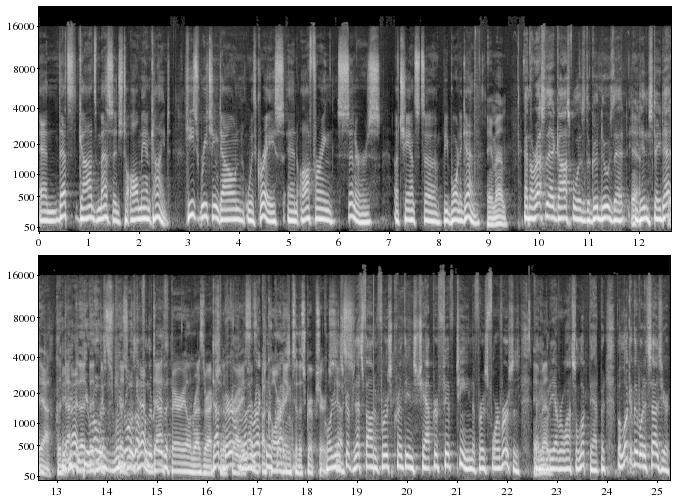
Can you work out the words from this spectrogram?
And that's God's message to all mankind. He's reaching down with grace and offering sinners a chance to be born again. Amen. And the rest of that gospel is the good news that Yeah. he didn't stay dead. Yeah. The, Amen. death- the- He rose, the- he the rose up from the death, grave. burial, and resurrection Death, burial, of and Christ resurrection of according Christ. to the scriptures. According to the scriptures, that's found in 1 Corinthians chapter 15, the first four verses. If Amen. anybody ever wants to look at, but but look at the, what it says here.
